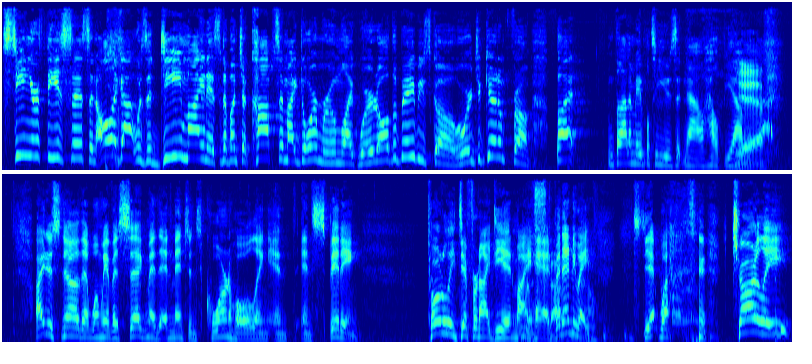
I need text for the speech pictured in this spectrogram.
senior thesis, and all I got was a D minus and a bunch of cops in my dorm room, like, where'd all the babies go? Where'd you get them from? But I'm glad I'm able to use it now, help you out yeah. with that. I just know that when we have a segment that mentions cornholing and, and spitting, totally different idea in my head. But anyway, yeah, well, Charlie,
